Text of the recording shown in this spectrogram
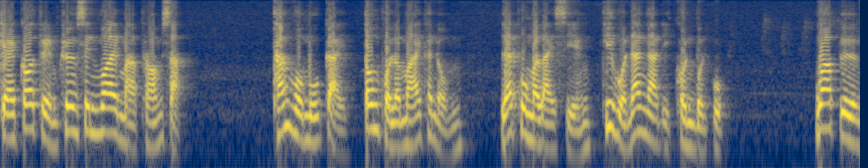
แกก็เตรียมเครื่องเส้นไหว้มาพร้อมสับทั้งหัวหมูไก่ต้มผลไม้ขนม และพวงมาลัยเสียงที่หัวหน้างานอีกคนบ่นอุบว่าเปลือง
